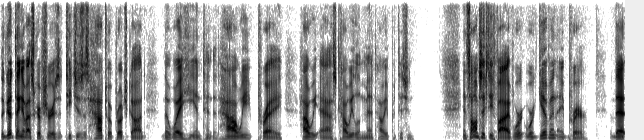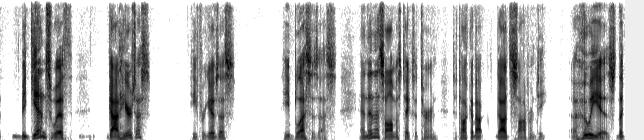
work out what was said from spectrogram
The good thing about Scripture is it teaches us how to approach God the way He intended, how we pray, how we ask, how we lament, how we petition. In Psalm 65, we're, we're given a prayer that begins with God hears us, He forgives us, He blesses us, and then the psalmist takes a turn to talk about God's sovereignty, uh, who He is, the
